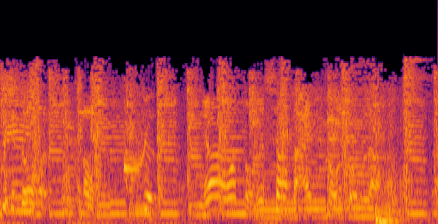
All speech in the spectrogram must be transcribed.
这都我操！这你要让我走的潇洒一点，我走不了。嗯。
